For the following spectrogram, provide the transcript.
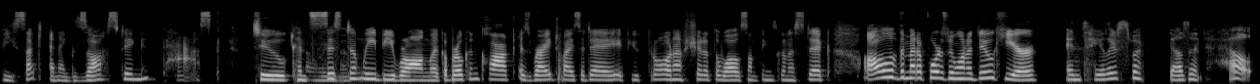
be such an exhausting task to consistently oh, yeah. be wrong. Like a broken clock is right twice a day. If you throw enough shit at the wall, something's going to stick. All of the metaphors we want to do here. And Taylor Swift doesn't help.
